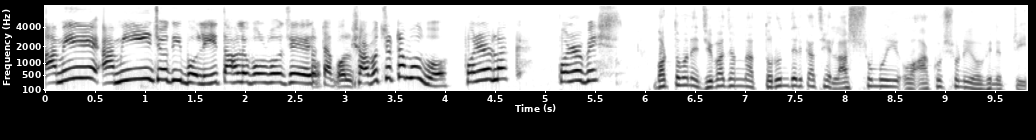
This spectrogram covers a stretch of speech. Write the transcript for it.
আমি আমি যদি বলি তাহলে বলব যে সর্বোচ্চটা বলব পনেরো লাখ পনেরো বিশ। বর্তমানে জেবা জান্নাত তরুণদের কাছে লাস্যময়ী ও আকর্ষণীয় অভিনেত্রী।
